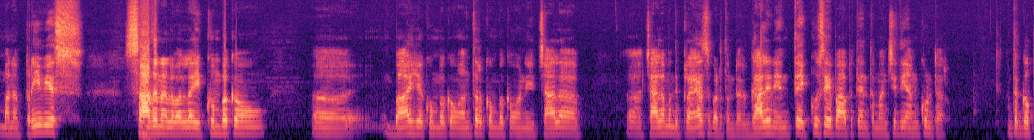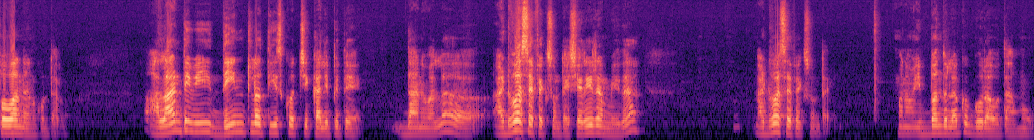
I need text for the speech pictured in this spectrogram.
మన ప్రీవియస్ సాధనల వల్ల ఈ కుంభకం బాహ్య కుంభకం అంతర్ కుంభకం అని చాలా చాలామంది ప్రయాసపడుతుంటారు. గాలిని ఎంత ఎక్కువసేపు ఆపితే అంత మంచిది అనుకుంటారు. అంత గొప్పవాడిని అనుకుంటారు. అలాంటివి దీంట్లో తీసుకొచ్చి కలిపితే దానివల్ల అడ్వర్స్ ఎఫెక్ట్స్ ఉంటాయి. శరీరం మీద అడ్వర్స్ ఎఫెక్ట్స్ ఉంటాయి. మనం ఇబ్బందులకు గురవుతాము.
